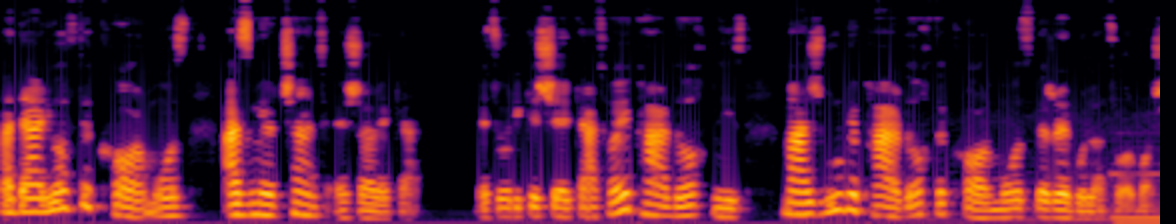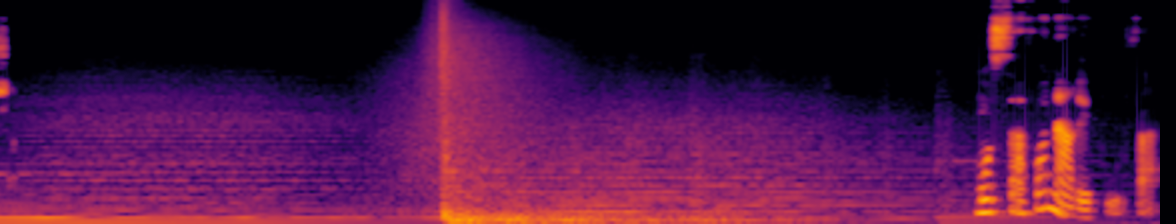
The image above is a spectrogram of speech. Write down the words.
و دریافت کارمزد از مرچنت اشاره کرد به طوری که شرکت های پرداخت نیز مجبور به پرداخت کارمزد به رگولاتور باشند. مصطفی نقی پورفر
